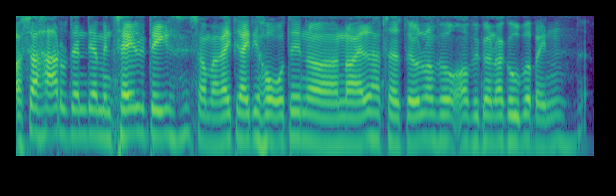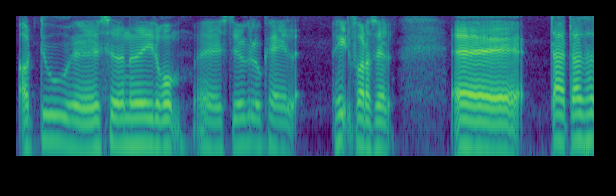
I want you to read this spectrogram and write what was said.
og så har du den der mentale del, som er rigtig, rigtig hård. Det er, når, når alle har taget støvlerne på og begynder at gå ud på banen, og du øh, sidder nede i et rum, øh, styrkelokal, helt for dig selv. Øh, der, der,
